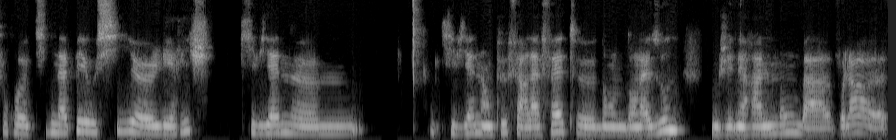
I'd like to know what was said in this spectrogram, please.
pour kidnapper aussi les riches qui viennent qui viennent un peu faire la fête dans, dans la zone. Donc généralement, bah, voilà,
